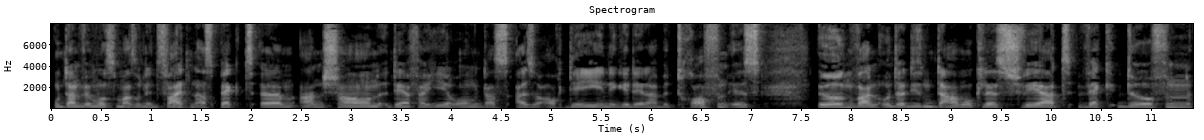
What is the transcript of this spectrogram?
Und dann, wenn wir uns mal so den zweiten Aspekt ähm, anschauen der Verjährung, dass also auch derjenige, der da betroffen ist, irgendwann unter diesem Damoklesschwert weg dürfen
